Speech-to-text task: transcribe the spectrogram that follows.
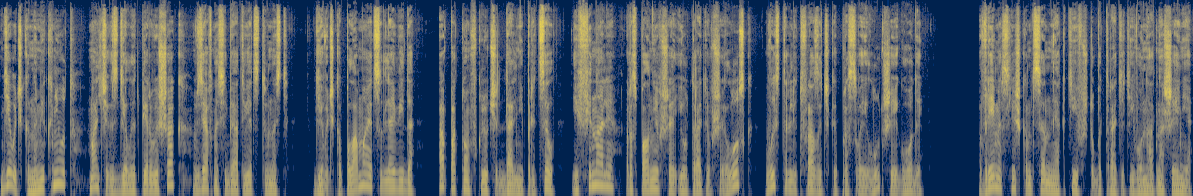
Девочка намекнет, мальчик сделает первый шаг, взяв на себя ответственность. Девочка поломается для вида, а потом включит дальний прицел и в финале, располневшая и утратившая лоск, выстрелит фразочкой про свои лучшие годы. Время слишком ценный актив, чтобы тратить его на отношения.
